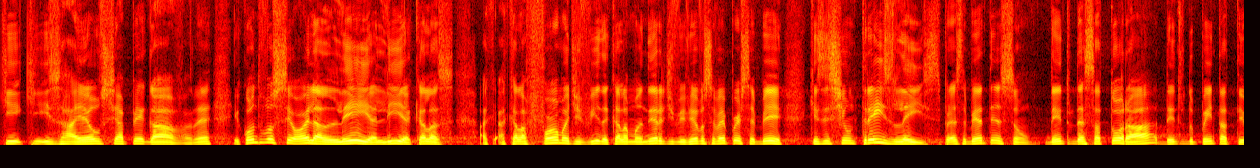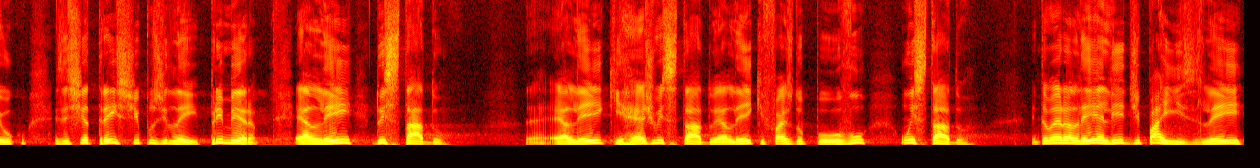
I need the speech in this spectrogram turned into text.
que, que, Israel se apegava. Né? E quando você olha a lei ali, aquelas, aquela forma de vida, aquela maneira de viver, você vai perceber que existiam três leis, presta bem atenção. Dentro dessa Torá, dentro do Pentateuco, existia três tipos de lei. Primeira, é a lei do Estado. Né? É a lei que rege o Estado, é a lei que faz do povo um Estado. Então era lei ali de país, lei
